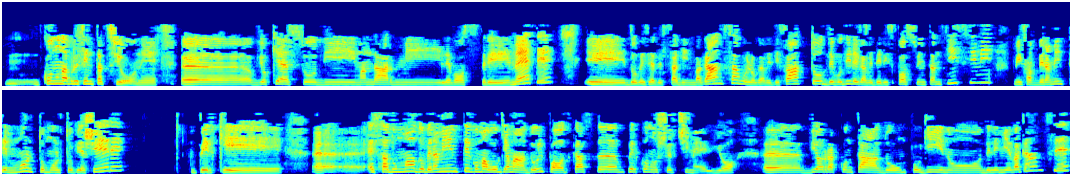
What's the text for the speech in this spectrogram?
mh, mm, con, una presentazione. Uh, vi ho chiesto di mandarmi le vostre mete e dove siete stati in vacanza, quello che avete fatto. Devo dire che avete risposto in tantissimi, mi fa veramente molto molto piacere perché eh, è stato un modo veramente, come avevo chiamato il podcast, per conoscerci meglio. Eh, vi ho raccontato un pochino delle mie vacanze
